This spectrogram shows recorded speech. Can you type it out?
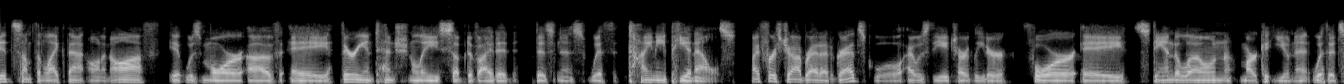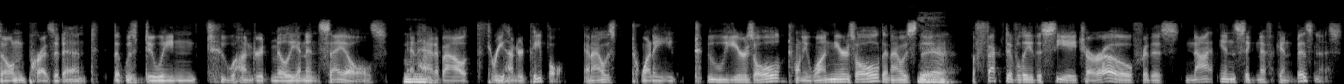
did something like that on and off. It was more of a very intentionally subdivided business with tiny P&Ls. My first job right out of grad school, I was the HR leader for a standalone market unit with its own president that was doing 200 million in sales mm-hmm. and had about 300 people and I was 22 years old, 21 years old, and I was the yeah. effectively the CHRO for this not insignificant business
